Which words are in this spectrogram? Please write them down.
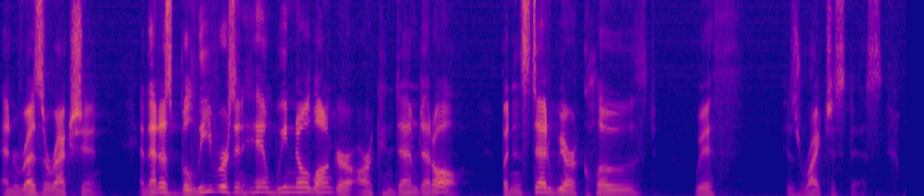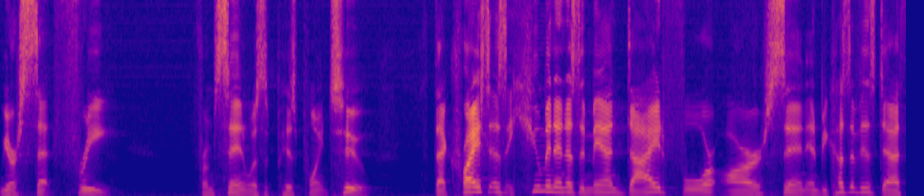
and resurrection, and that as believers in him, we no longer are condemned at all, but instead we are clothed with his righteousness. We are set free from sin, was his point two. That Christ, as a human and as a man, died for our sin. And because of his death,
